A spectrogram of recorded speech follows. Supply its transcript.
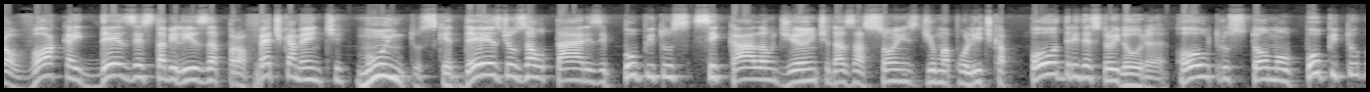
provoca e desestabiliza profeticamente muitos que, desde os altares e púlpitos, se calam diante das ações de uma política podre e destruidora. Outros tomam o púlpito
